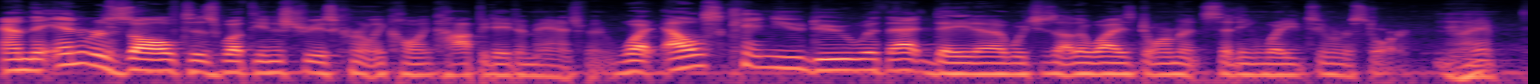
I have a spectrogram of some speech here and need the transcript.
And the end result is what the industry is currently calling copy data management. What else can you do with that data, which is otherwise dormant, sitting, waiting to be restored, right? Mm-hmm.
